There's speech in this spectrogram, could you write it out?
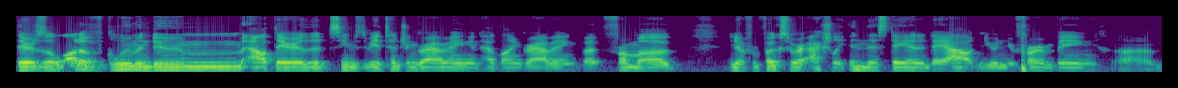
there's a lot of gloom and doom out there that seems to be attention grabbing and headline grabbing. But from a you know, from folks who are actually in this day in and day out, and you and your firm being um,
